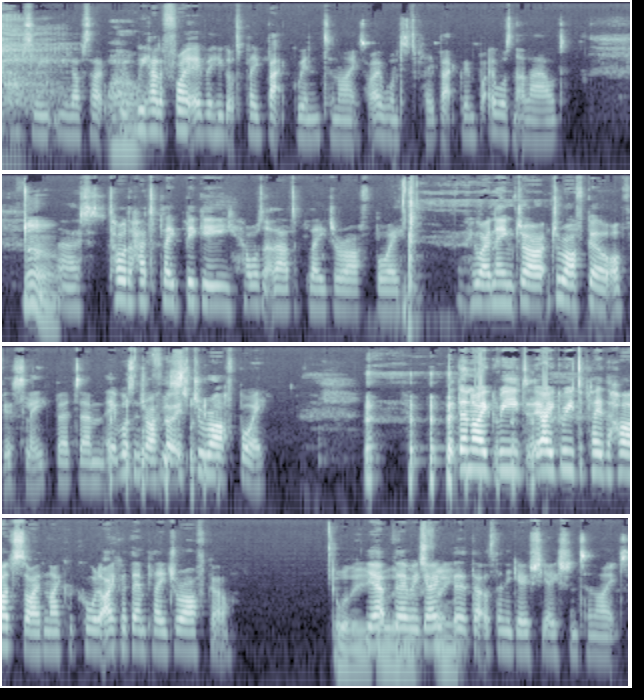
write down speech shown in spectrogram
absolutely loves that. Wow. We, we had a fight over who got to play Batguin tonight. I wanted to play Batguin, but I wasn't allowed. Oh, I was told I had to play Biggie. I wasn't allowed to play Giraffe Boy, who I named Gir- Giraffe Girl, obviously, but um, it wasn't Giraffe Girl. It's. Giraffe Boy. but then I agreed. I agreed to play the hard side, and I could call it. I could then play Giraffe Girl. well, there you Yep, go. then, there we go. that was the negotiation tonight.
